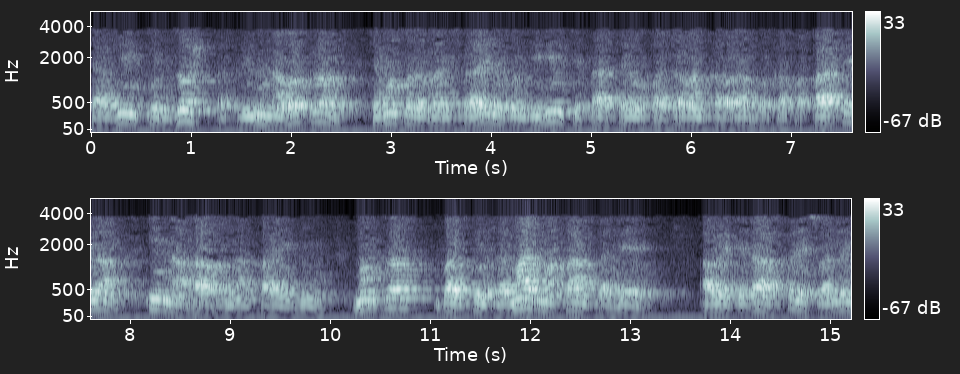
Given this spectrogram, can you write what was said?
چاہی پرزوش تقریرون اوکلو چمو کو دا بن اسرائیل و بندیلیو چی تاتے و پاتوان توراب و کفا قاتلا اینا ہا ہونا قائدون منکر برد الغمار مقام تا دے. او اتدا اخبر سوالی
